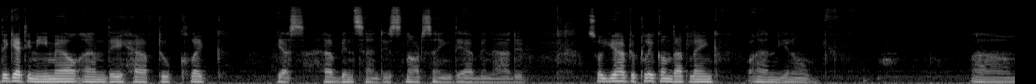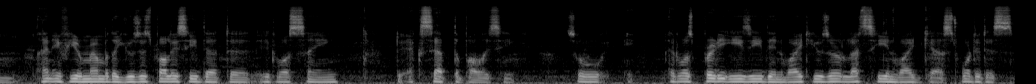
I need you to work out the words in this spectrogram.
they get an email and they have to click yes have been sent. It's not saying they have been added. So you have to click on that link and you know um, and if you remember the usage policy that uh, it was saying to accept the policy. So it was pretty easy. The invite user let's see invite guest what it is.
